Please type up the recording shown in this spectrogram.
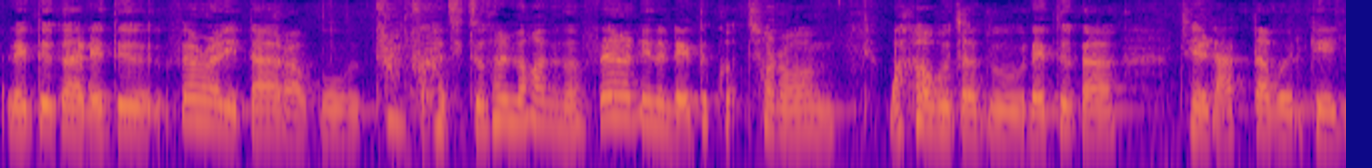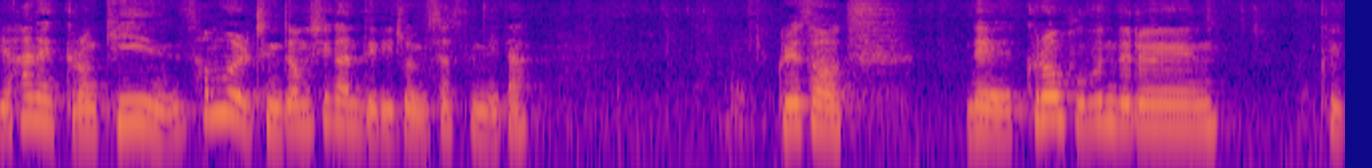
레드가 레드 페라리다라고 트럼프가 직접 설명하면서 페라리는 레드처럼 모자도 레드가 제일 낫다 뭐 이렇게 얘기하는 그런 긴 선물 증정 시간들이 좀 있었습니다. 그래서 네 그런 부분들은 그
